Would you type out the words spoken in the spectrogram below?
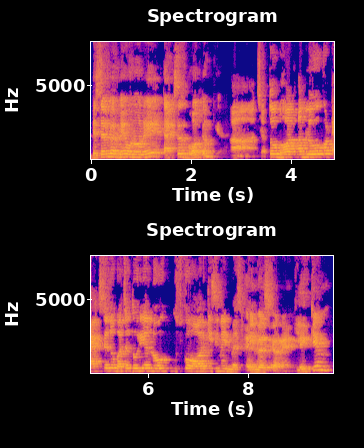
दिसंबर में उन्होंने टैक्सेस बहुत कम किया है। अच्छा। तो बहुत अब लोगों को टैक्स से जो बचत हो रही है लोग उसको और किसी में इन्वेस्ट करें इन्वेस्ट कर रहे हैं। लेकिन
